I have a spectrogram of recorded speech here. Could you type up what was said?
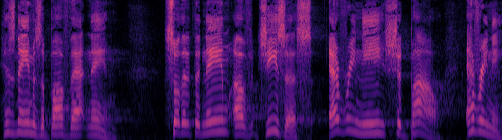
his name is above that name. So that at the name of Jesus, every knee should bow. Every knee.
